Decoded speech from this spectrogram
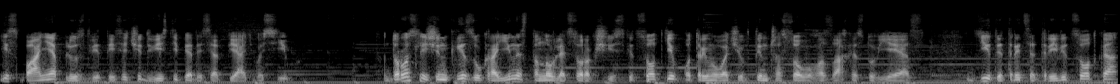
Іспанія плюс 2255 осіб. Дорослі жінки з України становлять 46% отримувачів тимчасового захисту в ЄС, діти 33%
